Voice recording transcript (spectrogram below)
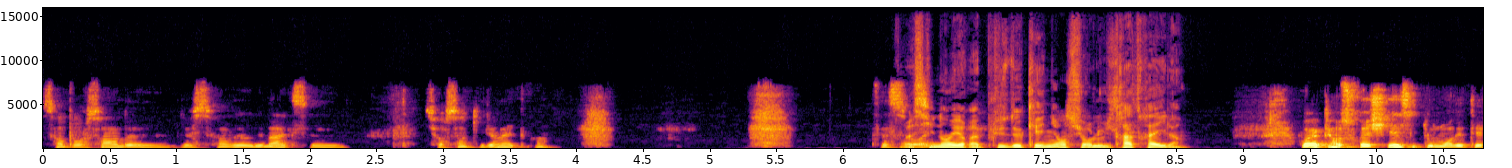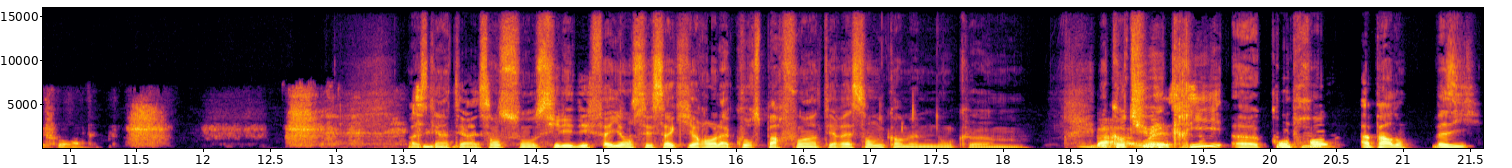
100% euh, de, de son VO2 max euh, sur 100 km. Quoi. sinon, il y aurait plus de Kenyans sur l'Ultra Trail. Ouais, puis on se ferait chier si tout le monde était fort, en fait. Bah, ce qui est intéressant, ce sont aussi les défaillants. C'est ça qui rend la course parfois intéressante quand même. Donc, euh. Et bah, quand tu écris, euh, comprends. Ah, pardon, vas-y.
